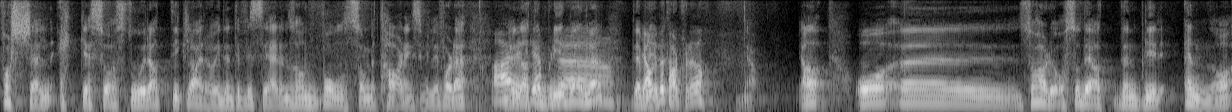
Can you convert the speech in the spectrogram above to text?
forskjellen er ikke så stor at de klarer å identifisere en sånn voldsom betalingsvilje for det. Nei, Men at det blir bedre. Det Jeg hadde betalt for det, da. Ja. ja. Og øh, så har du også det at den blir enda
